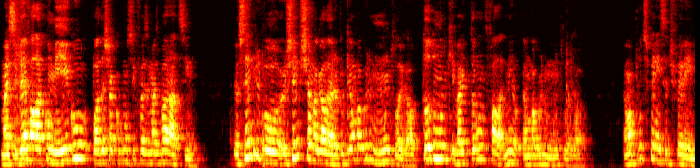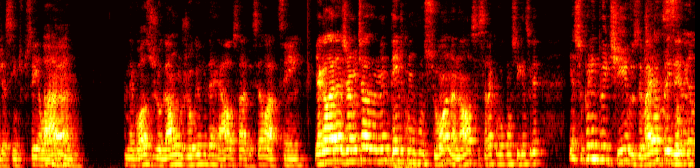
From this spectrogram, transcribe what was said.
Mas se vier falar comigo, pode deixar que eu consigo fazer mais barato, sim. Eu sempre vou, eu sempre chamo a galera, porque é um bagulho muito legal. Todo mundo que vai, todo mundo fala, meu, é um bagulho muito legal. É uma puta experiência diferente, assim, tipo, sei lá, Ah, um negócio de jogar um jogo em vida real, sabe? Sei lá. Sim. E a galera geralmente ela não entende como funciona, nossa, será que eu vou conseguir, não sei o quê. E é super intuitivo, você vai aprendendo.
